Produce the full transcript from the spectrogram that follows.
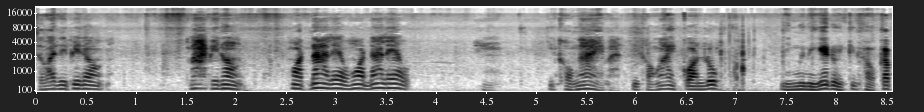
สวัสดีพี่น้อง มาพี่น้อง หอดหน้าแล้วหอดหน้าแล้วอืมกินข้าวง่ายป่ะกินข้าวง่ายก่อนลูกนี่มือนี้แย่โดนกินข้าวกับ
